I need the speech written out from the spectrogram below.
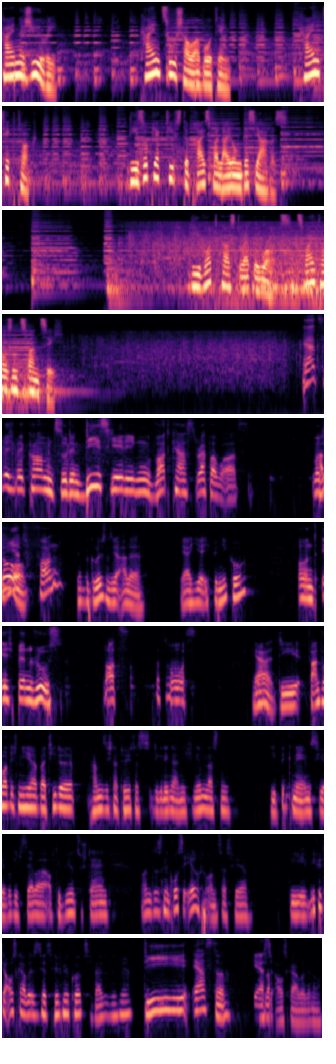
Keine Jury. Kein Zuschauervoting. Kein TikTok. Die subjektivste Preisverleihung des Jahres. Die Vodcast Rap Awards 2020. Herzlich willkommen zu den diesjährigen Vodcast Rap Awards. Motiviert Hallo. von Wir begrüßen Sie alle. Ja, hier, ich bin Nico. Und ich bin Roos. Rotz. Roos. Ja, die Verantwortlichen hier bei Tide haben sich natürlich das, die Gelegenheit nicht nehmen lassen, die Big Names hier wirklich selber auf die Bühne zu stellen. Und es ist eine große Ehre für uns, dass wir die, wie vielte Ausgabe ist es jetzt? Hilf mir kurz, ich weiß es nicht mehr. Die erste. Die erste Ausgabe, genau.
